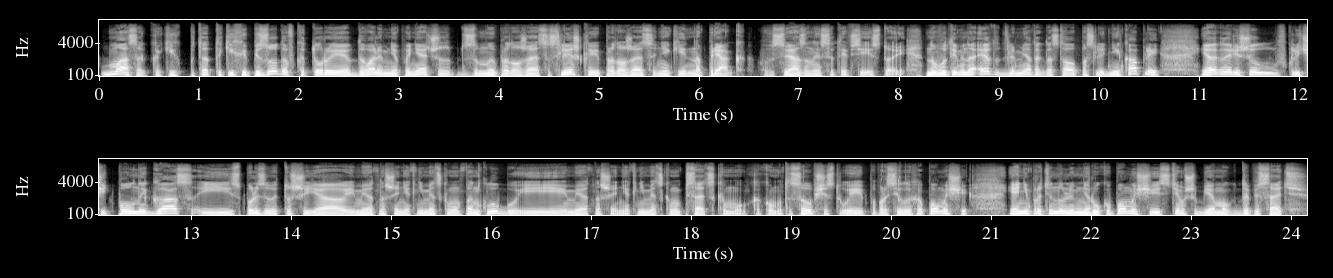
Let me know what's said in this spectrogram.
Масса каких-то таких эпизодов, которые давали мне понять, что за мной продолжается слежка и продолжается некий напряг, связанный с этой всей историей. Но вот именно это для меня тогда стало последней каплей. Я тогда решил включить полный газ и использовать то, что я имею отношение к немецкому пен-клубу и имею отношение к немецкому писательскому какому-то сообществу и попросил их о помощи. И они протянули мне руку помощи с тем, чтобы я мог дописать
